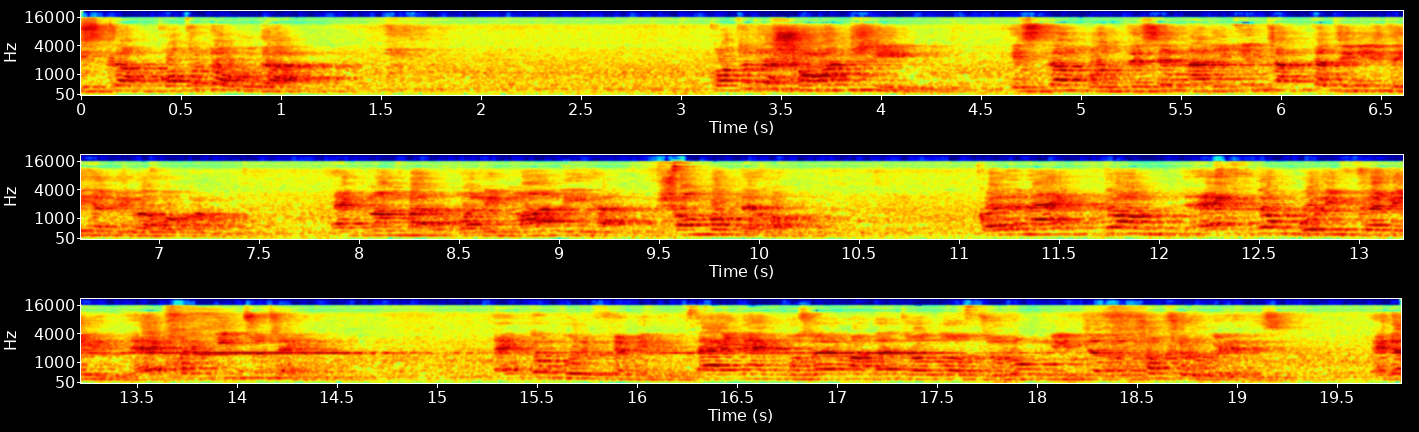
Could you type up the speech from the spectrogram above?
ইসলাম কতটা উদার, কতটা সমানশীল ইসলাম বলতেছে, নারীকে চারটা জিনিস দেখে বিবাহ করো। এক নম্বর, বলি, মা লিহা, সম্ভব দেখো। কয়ে না একদম একদম গরিব ফ্যামিলি একবার কিচ্ছু চাই না। একদম গরিব ফ্যামিলি তাই না, এক বছরের মাথায় যত জুলুম, নির্যাতন, সব শুরু করে দিয়েছে। এটা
